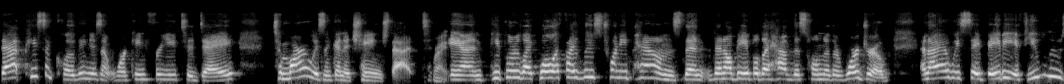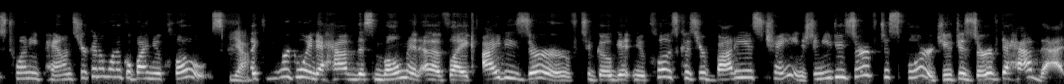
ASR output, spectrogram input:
that piece of clothing isn't working for you today tomorrow isn't going to change that. Right. and people are like well if i lose 20 pounds then then i'll be able to have this whole nother wardrobe. And i always say baby if you lose 20 pounds you're going to want to go buy new clothes. Yeah. Like you are going to have this moment of like i deserve to go get new clothes because your body has changed and you deserve to splurge. You deserve to have that.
